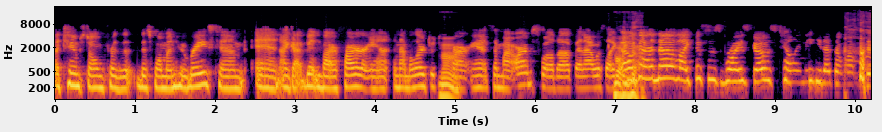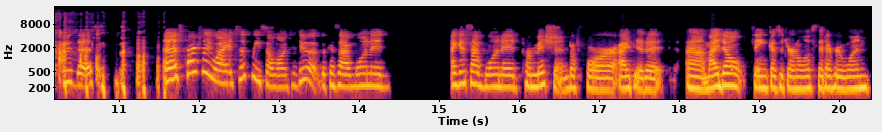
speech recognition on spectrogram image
a tombstone for the, this woman who raised him and I got bitten by a fire ant and I'm allergic to mm. fire ants and my arm swelled up and I was like, oh, oh no. god, no, like this is Roy's ghost telling me he doesn't want me to do this. oh, no. And that's partially why it took me so long to do it because I wanted, I guess I wanted permission before I did it. Um, I don't think as a journalist that everyone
